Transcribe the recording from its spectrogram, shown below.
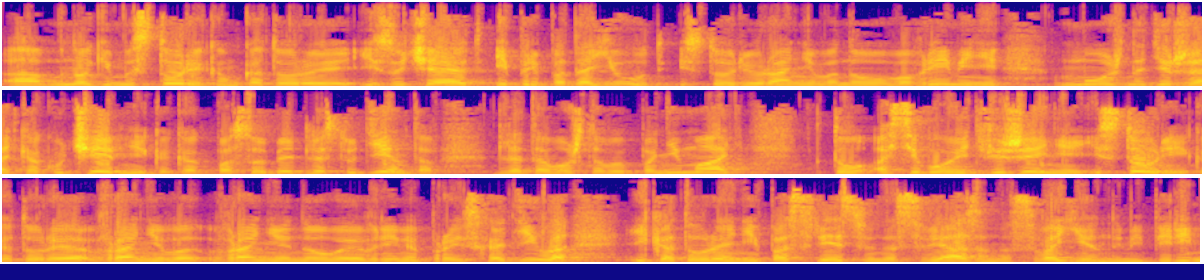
э, многим историкам, которые изучают и преподают историю раннего нового времени, можно держать как учебник и как пособие для студентов, для того, чтобы понимать то осевое движение истории, которое в, раннего, в раннее новое время происходило и которое непосредственно связано с военными переменами.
